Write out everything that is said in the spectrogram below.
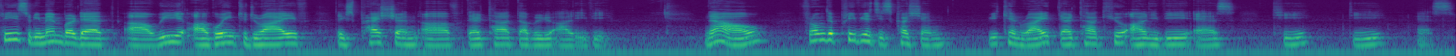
Please remember that uh, we are going to derive the expression of delta WREV. Now, from the previous discussion, we can write delta QREV as TDS.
